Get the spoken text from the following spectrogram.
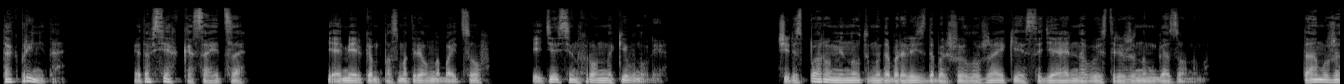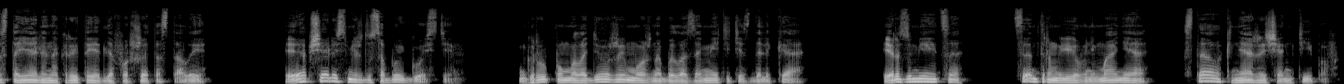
Так принято. Это всех касается. Я мельком посмотрел на бойцов, и те синхронно кивнули. Через пару минут мы добрались до большой лужайки с идеально выстриженным газоном. Там уже стояли накрытые для фуршета столы и общались между собой гости. Группу молодежи можно было заметить издалека. И, разумеется, центром ее внимания стал княжич Антипов.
